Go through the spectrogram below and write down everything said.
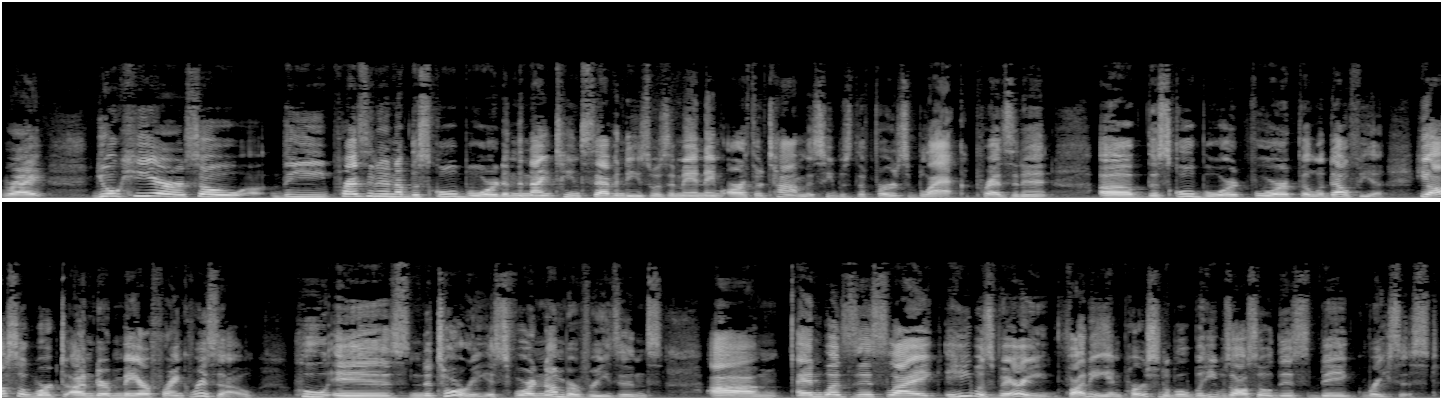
right? You'll hear so uh, the president of the school board in the 1970s was a man named Arthur Thomas. He was the first black president of the school board for Philadelphia. He also worked under Mayor Frank Rizzo, who is notorious for a number of reasons. Um, and was this like he was very funny and personable, but he was also this big racist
